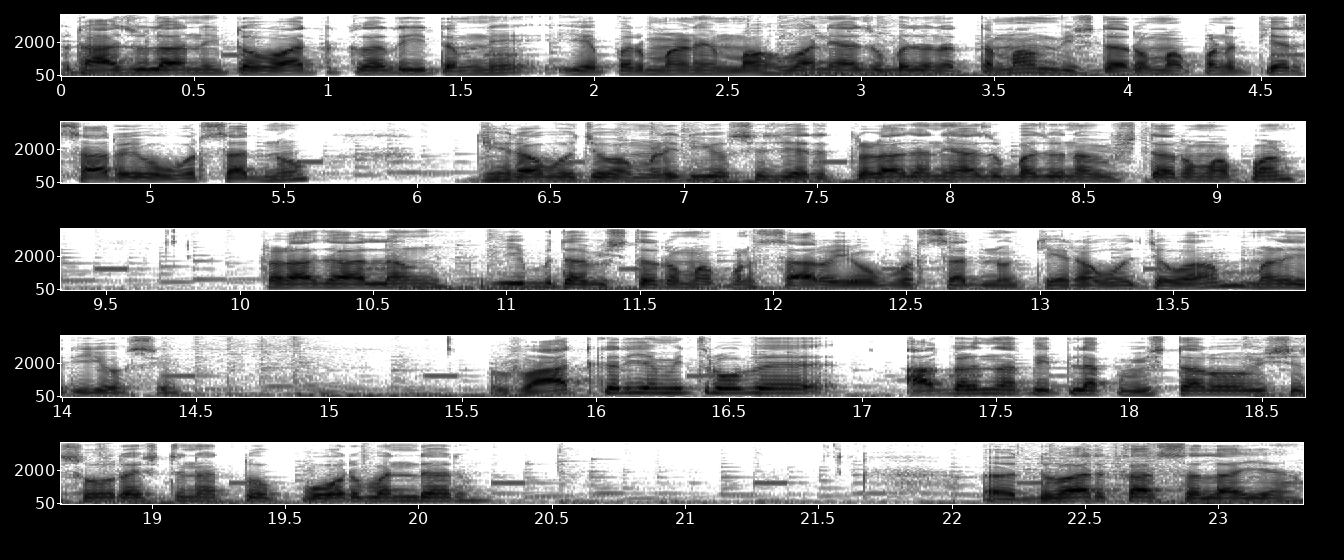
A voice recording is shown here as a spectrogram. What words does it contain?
રાજુલાની તો વાત કરી તમને, એ પ્રમાણે મહુવાની આજુબાજુના તમામ વિસ્તારોમાં પણ અત્યારે સારો એવો વરસાદનો ઘેરાવો જોવા મળી રહ્યો છે. જ્યારે તળાજાની આજુબાજુના વિસ્તારોમાં પણ, તળાજા અલંગ એ બધા વિસ્તારોમાં પણ સારો એવો વરસાદનો ઘેરાવો જોવા મળી રહ્યો છે. વાત કરીએ મિત્રો હવે આગળના કેટલાક વિસ્તારો વિશે સૌરાષ્ટ્રના તો પોરબંદર દ્વારકા સલાયા,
